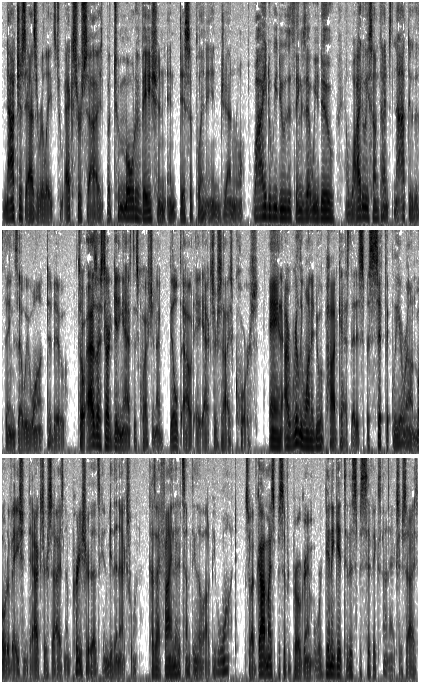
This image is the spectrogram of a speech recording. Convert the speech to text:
not just as it relates to exercise, but to motivation and discipline in general. Why do we do the things that we do? And why do we sometimes not do the things that we want to do? So as I started getting asked this question, I built out a exercise course. And I really want to do a podcast that is specifically around motivation to exercise. And I'm pretty sure that's going to be the next one because I find that it's something that a lot of people want. So I've got my specific program. We're going to get to the specifics on exercise.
